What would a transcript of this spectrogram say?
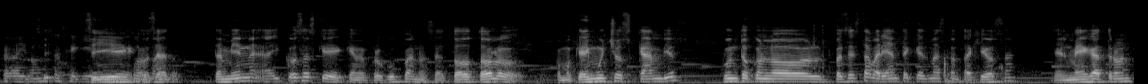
pero ahí vamos a seguir. Sí, o sea, también hay cosas que, que me preocupan, o sea, todo, todo lo, como que hay muchos cambios junto con lo, pues esta variante que es más contagiosa, el Megatron,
